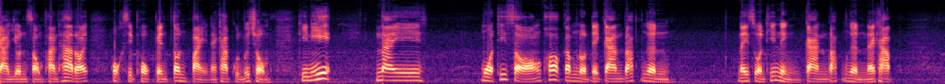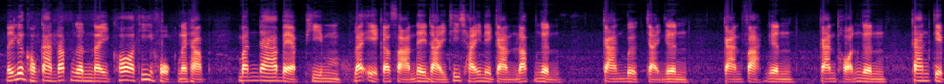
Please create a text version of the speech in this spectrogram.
กายน 2566 เป็นต้นไปนะครับคุณผู้ชม ทีนี้ในหมวดที่ 2 ข้อกำหนดในการรับเงิน ในส่วนที่ 1 การรับเงินนะครับ ในเรื่องของการรับเงินในข้อที่6นะครับบรรดาแบบพิมพ์ และเอกสารใด ๆ ที่ใช้ในการรับเงิน การเบิกจ่ายเงิน การฝากเงิน การถอนเงิน การเก็บ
